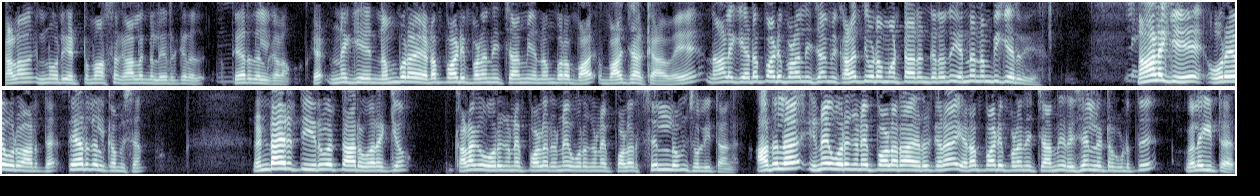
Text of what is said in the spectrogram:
காலம் இன்னொரு எட்டு மாத காலங்கள் இருக்கிறது. தேர்தல் காலம் எ- இன்னைக்கு நம்புகிற எடப்பாடி பழனிசாமியை நம்புகிற பா பாஜகவே நாளைக்கு எடப்பாடி பழனிசாமி கலத்தி விட மாட்டாருங்கிறது என்ன நம்பிக்கை இருக்குது நாளைக்கு ஒரே ஒரு வார்த்தை தேர்தல் கமிஷன். ரெண்டாயிரத்தி இருபத்தாறு வரைக்கும் கழக ஒருங்கிணைப்பாளர் இணை ஒருங்கிணைப்பாளர் செல்லும் சொல்லிட்டாங்க. அதில் இணை ஒருங்கிணைப்பாளராக இருக்கிற எடப்பாடி பழனிசாமி ரிசைன் லெட்டர் கொடுத்து விலகிட்டார்.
